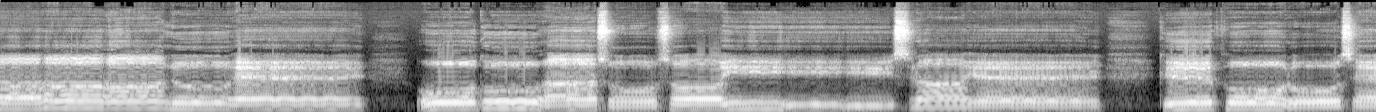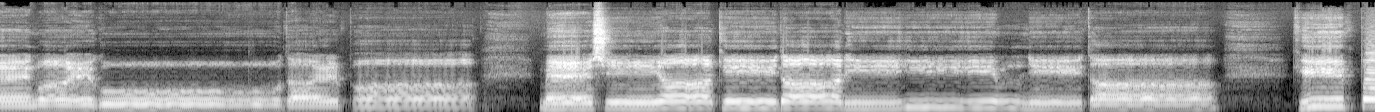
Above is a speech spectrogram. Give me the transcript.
오구하소서 이스라엘 그 포로 생활 고 달파 메시아 기다립니다. 기뻐하라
